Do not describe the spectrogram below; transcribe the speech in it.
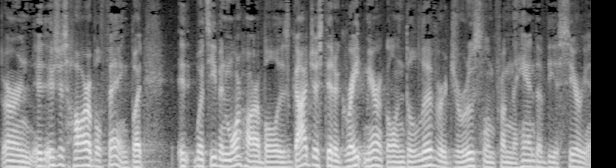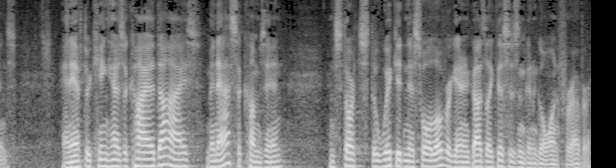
burn. It, it was just a horrible thing. But it, what's even more horrible is God just did a great miracle and delivered Jerusalem from the hand of the Assyrians. And after King Hezekiah dies, Manasseh comes in and starts the wickedness all over again. And God's like, this isn't going to go on forever.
